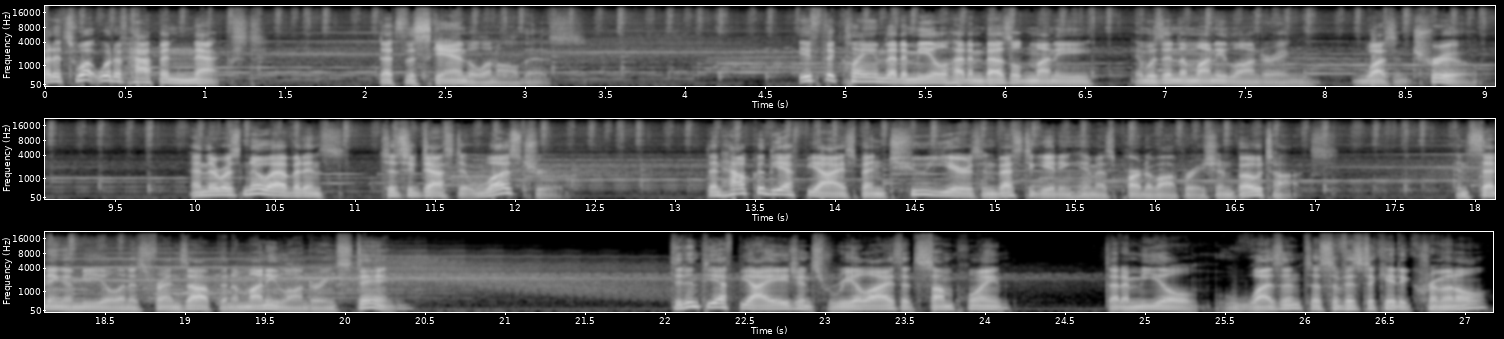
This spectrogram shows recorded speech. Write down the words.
But it's what would have happened next that's the scandal in all this. If the claim that Emil had embezzled money and was into money laundering wasn't true, and there was no evidence to suggest it was true, then how could the FBI spend two years investigating him as part of Operation Botox and setting Emil and his friends up in a money laundering sting? Didn't the FBI agents realize at some point that Emil wasn't a sophisticated criminal?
